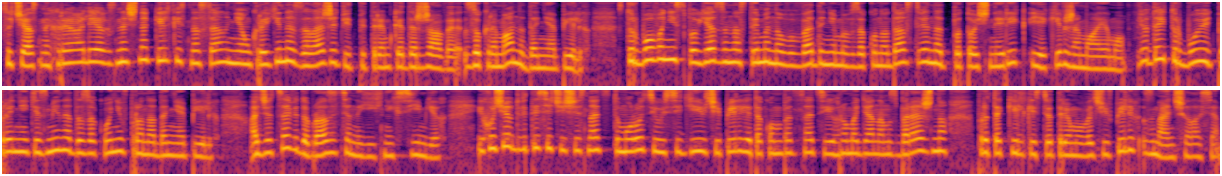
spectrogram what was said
сучасних реаліях значна кількість населення України залежить від підтримки держави, зокрема надання пільг. Стурбованість пов'язана з тими нововведеннями в законодавстві на поточний рік, які вже маємо. Людей турбують прийняті зміни до законів про надання пільг, адже це відобразиться на їхніх сім'ях. І хоча в 2016 році усі діючі пільги та компенсації громадянам збережено, проте кількість отримувачів пільг зменшилася.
